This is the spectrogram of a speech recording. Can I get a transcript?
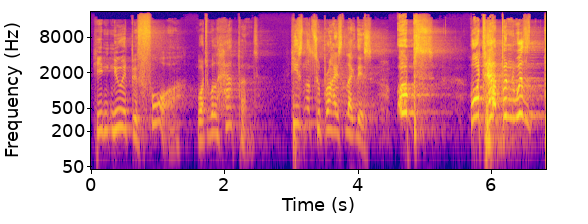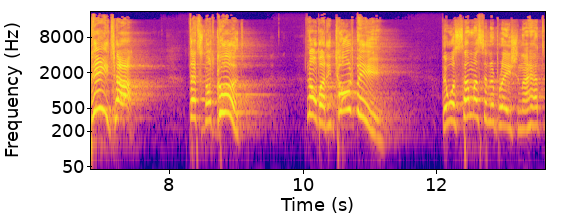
He knew it before what will happen. He's not surprised like this. Oops, what happened with Peter? That's not good. Nobody told me. There was summer celebration. I had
